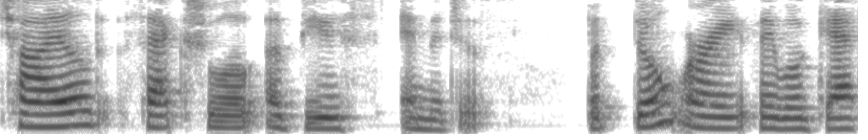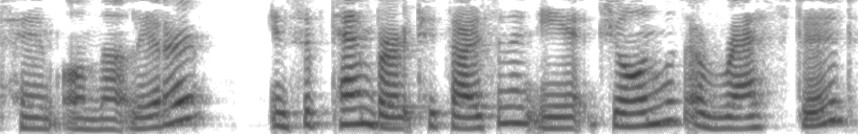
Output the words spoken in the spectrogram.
child sexual abuse images. But don't worry, they will get him on that later. In September 2008, John was arrested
